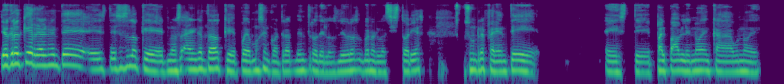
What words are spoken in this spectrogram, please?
Yo creo que realmente este, eso es lo que nos ha encantado que podemos encontrar dentro de los libros, bueno, las historias, es un referente este, palpable, ¿no? En cada uno de,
